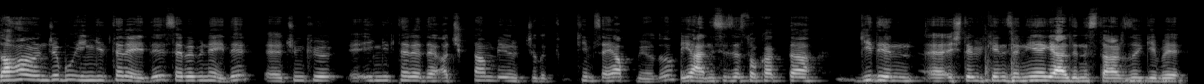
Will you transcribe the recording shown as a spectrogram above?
Daha önce bu İngiltere'ydi. Sebebi neydi? E, çünkü e, İngiltere'de açıktan bir ırkçılık kimse yapmıyordu. Yani size sokakta gidin e, işte ülkenize niye geldiniz tarzı gibi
